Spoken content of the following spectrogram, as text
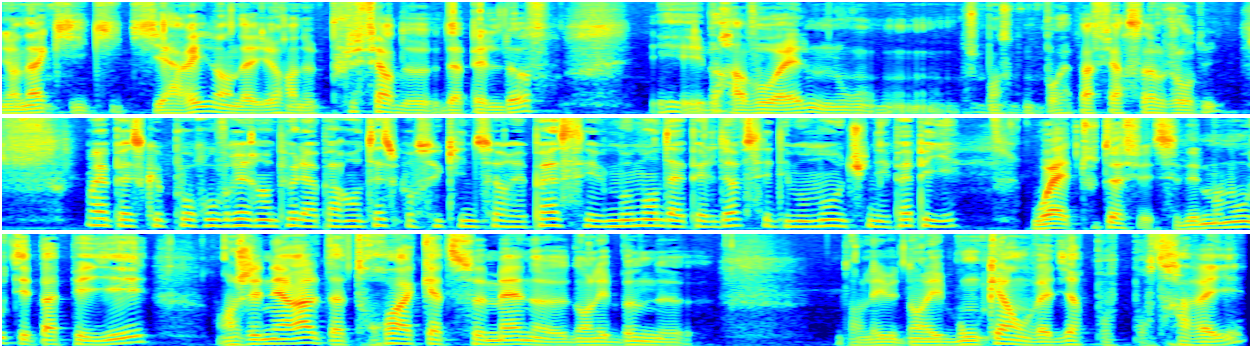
Il y en a qui, qui, qui arrivent hein, d'ailleurs à ne plus faire d'appel d'offres. Et bravo à elles. Nous, je pense qu'on pourrait pas faire ça aujourd'hui. Ouais, parce que pour ouvrir un peu la parenthèse pour ceux qui ne sauraient pas, ces moments d'appel d'offres, c'est des moments où tu n'es pas payé. Ouais, tout à fait. C'est des moments où t'es pas payé. En général, tu as 3 à 4 semaines euh, dans les, bonnes, euh, dans les, dans les bons cas, on va dire, pour, pour travailler.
